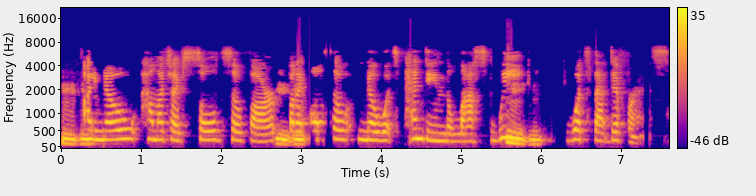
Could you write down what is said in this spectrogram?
Mm-hmm. I know how much I've sold so far, but I mm-hmm. also know what's pending the last week. Mm-hmm. What's that difference?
